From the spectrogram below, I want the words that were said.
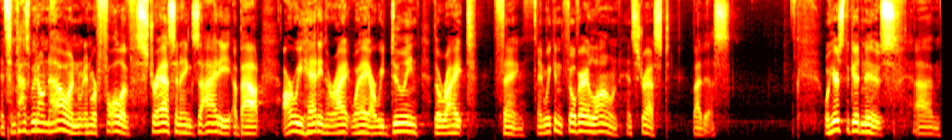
And sometimes we don't know, and, and we're full of stress and anxiety about are we heading the right way? Are we doing the right thing? And we can feel very alone and stressed by this. Well, here's the good news um,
